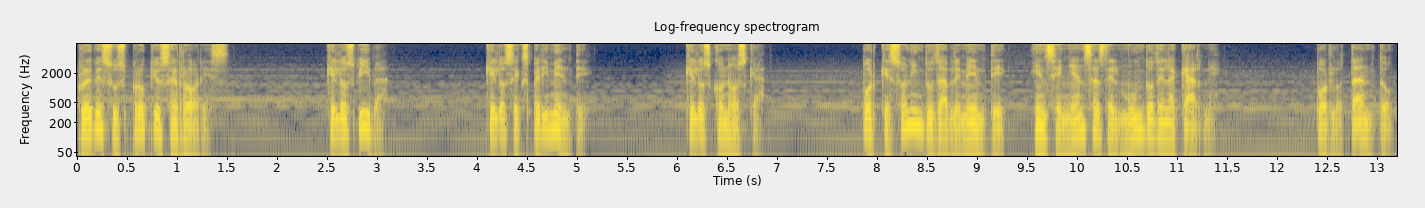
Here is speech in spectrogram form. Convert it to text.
pruebe sus propios errores. Que los viva. Que los experimente. Que los conozca. Porque son indudablemente enseñanzas del mundo de la carne. Por lo tanto,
